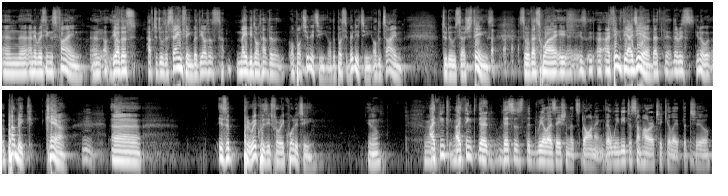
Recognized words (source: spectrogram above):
and, uh, and everything's fine. And uh, the others have to do the same thing, but the others maybe don't have the opportunity or the possibility or the time to do such things. so that's why I think the idea that there is, you know, a public care mm. uh, is a prerequisite for equality, you know. I think yeah. I think there, this is the realization that's dawning that we need to somehow articulate the two.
